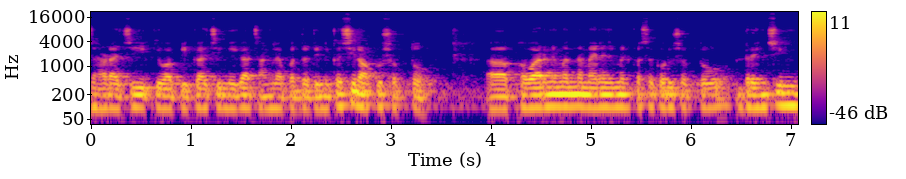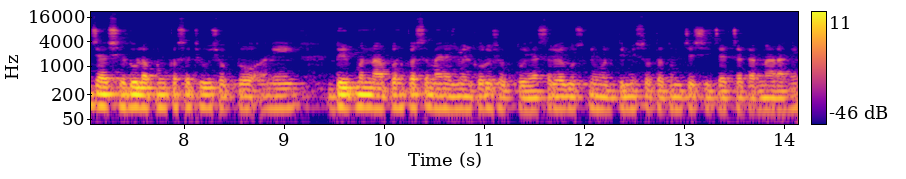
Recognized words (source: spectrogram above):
झाडाची किंवा पिकाची निगा चांगल्या पद्धतीने कशी राखू शकतो? फवारणीमधनं मॅनेजमेंट कसं करू शकतो? ड्रेंचिंगच्या शेड्यूल आपण कसं ठेवू शकतो? आणि ड्रीपमधनं आपण कसं मॅनेजमेंट करू शकतो? या सर्व गोष्टींवरती मी स्वतः तुमच्याशी चर्चा करणार आहे.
